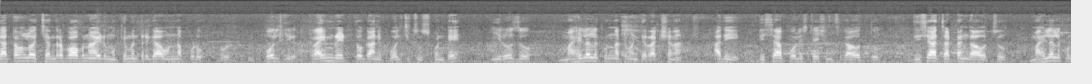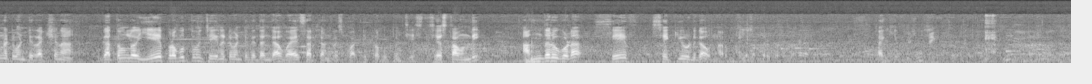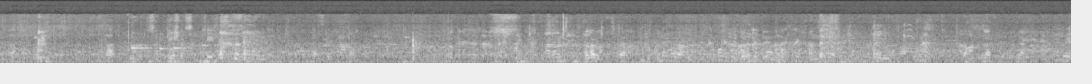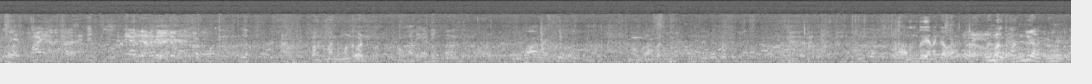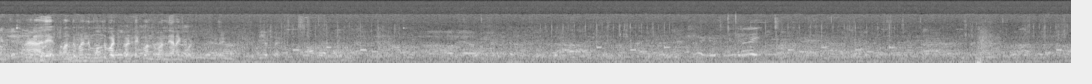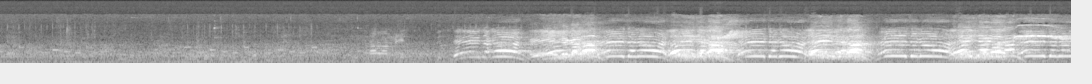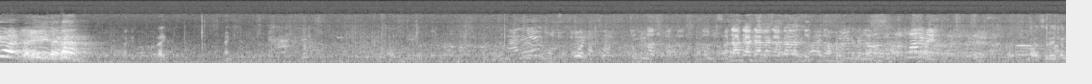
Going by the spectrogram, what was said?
గతంలో చంద్రబాబు నాయుడు ముఖ్యమంత్రిగా ఉన్నప్పుడు పోల్చి క్రైమ్ రేట్తో కానీ పోల్చి చూసుకుంటే ఈరోజు మహిళలకు ఉన్నటువంటి రక్షణ అది దిశ పోలీస్ స్టేషన్స్ కావచ్చు దిశ చట్టం కావచ్చు మహిళలకు ఉన్నటువంటి రక్షణ గతంలో ఏ ప్రభుత్వం చేయనటువంటి విధంగా వైఎస్ఆర్ కాంగ్రెస్ పార్టీ ప్రభుత్వం చేస్తూ ఉంది. అందరూ కూడా సేఫ్ సెక్యూర్డ్గా ఉన్నారు మహిళలందరూ కూడా. Thank you. కొంతమంది ముందు పట్టుకో నువ్వు ముందు పట్టుకో ముందు వెనక ఆ, అదే కొంతమంది ముందు పట్టుకుంటే కొంతమంది వెనక పట్టుకో సురేష్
